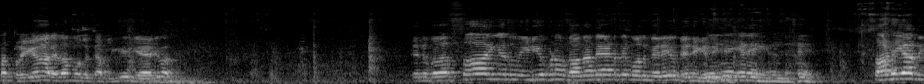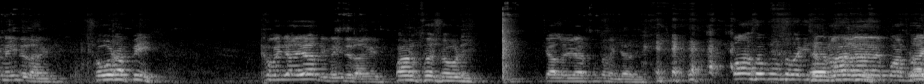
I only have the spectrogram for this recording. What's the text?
70000 ਇਹਦਾ ਮੁੱਲ ਕਰ ਲਈਏ ਜਾਇਜ਼ ਵਾ। ਤੈਨੂੰ ਪਤਾ ਸਾਰੀਆਂ ਤੂੰ ਵੀਡੀਓ ਬਣਾਉਂਦਾ ਉਹਨਾਂ ਦੇ ਐਂਡ ਤੇ ਮੁੱਲ ਮੇਰੇ ਹੁੰਦੇ ਨਿਕਲੇ ਕਿਹਨੇ ਕਿਹਨੇ ਹੁੰਦੇ? 60000 ਦੀ ਨਹੀਂ ਦੇ ਦਾਂਗੇ ਛੋੜ ਆਪੀ। 58000 ਦੀ ਨਹੀਂ ਦੇ ਦਾਂਗੇ। 500 ਛੋੜ ਹੀ। ਚੱਲ ਯਾਰ 57 ਦੀ। 500 500 ਦਾ ਕੀ ਛੱਡਣਾ 500 ਦਾ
